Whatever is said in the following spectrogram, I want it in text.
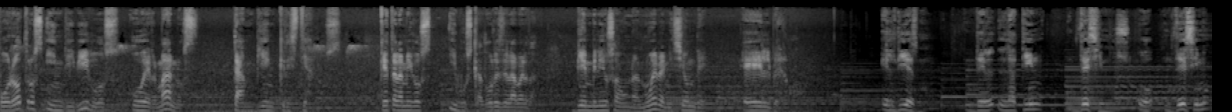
por otros individuos o hermanos también cristianos. ¿Qué tal amigos y buscadores de la verdad? Bienvenidos a una nueva emisión de El Verbo. El diezmo, del latín décimos o décimo,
